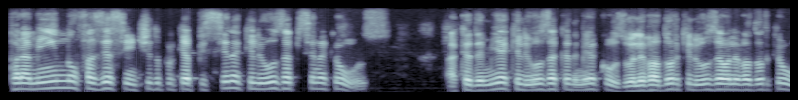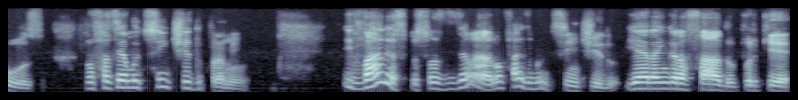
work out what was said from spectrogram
para mim não fazia sentido porque a piscina que ele usa é a piscina que eu uso. A academia que ele usa é a academia que eu uso. O elevador que ele usa é o elevador que eu uso. Não fazia muito sentido para mim. E várias pessoas diziam, ah, não faz muito sentido. E era engraçado, porque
